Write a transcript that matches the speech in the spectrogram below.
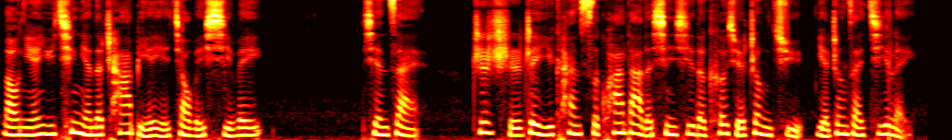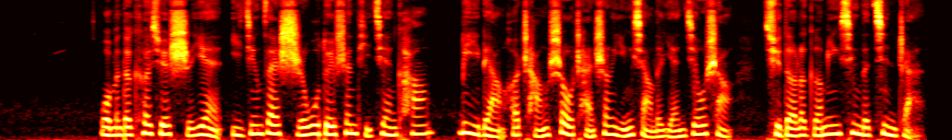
老年与青年的差别也较为细微。现在，支持这一看似夸大的信息的科学证据也正在积累。我们的科学实验已经在食物对身体健康、力量和长寿产生影响的研究上。取得了革命性的进展，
